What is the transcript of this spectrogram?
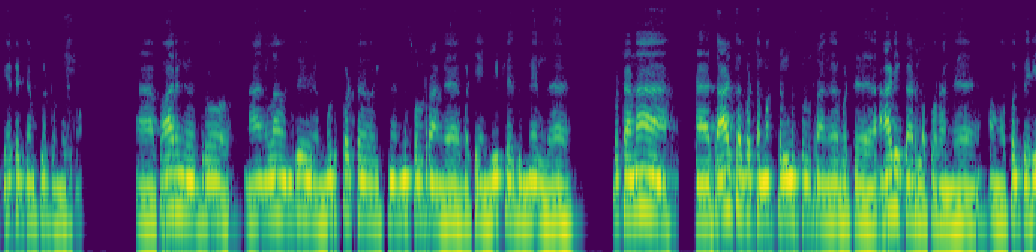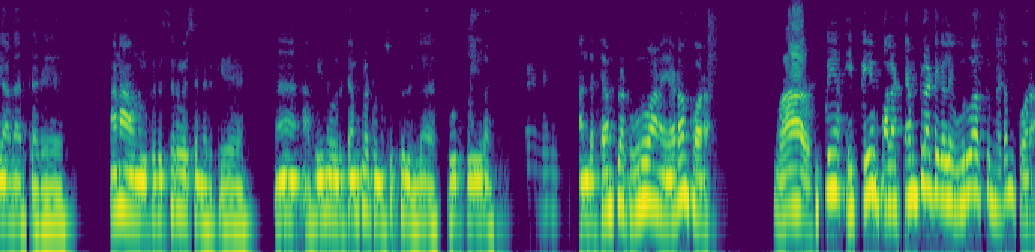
கேட்ட டெம்ப்ளேட் ஒன்று இருக்கும். ஆஹ் பாருங்க ப்ரோ நாங்கெல்லாம் வந்து முற்பட்ட வைக்கணும்னு சொல்றாங்க பட் எங்க வீட்டில் எதுவுமே இல்லை. பட் ஆனா தாழ்த்தப்பட்ட மக்கள்னு சொல்றாங்க பட் ஆடி கார்ல போறாங்க. அவங்க அப்பா பெரிய ஆளா இருக்காரு. ஆனா அவங்களுக்கு ரிசர்வேஷன் இருக்கு. அப்படின்னு ஒரு டெம்ப்ளேட் ஒண்ணு சுத்துது இல்ல ஊர் பூரா. அந்த டெம்ப்ளேட் உருவான இடம் கோரா. இப்பயும் இப்பயும் பல டெம்ப்ளேட்டுகளை உருவாக்கும் இடம் கோரா.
